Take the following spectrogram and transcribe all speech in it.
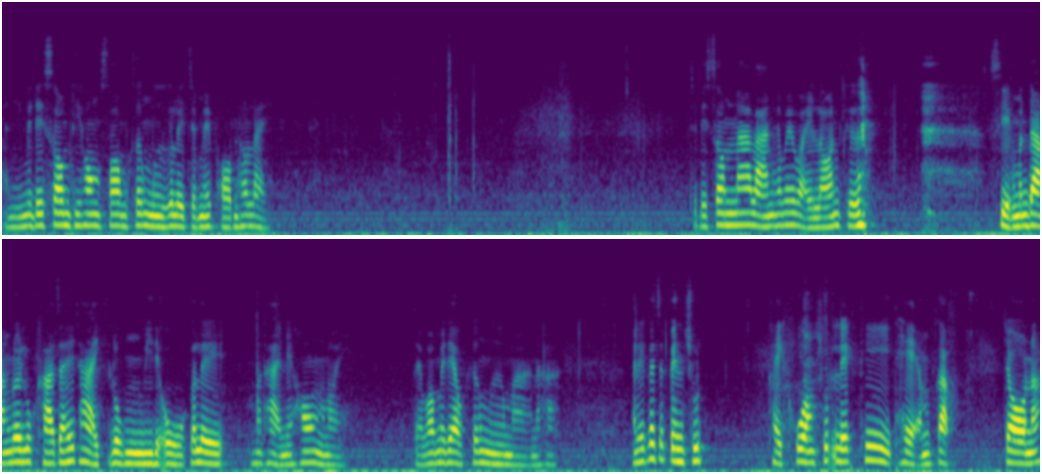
อันนี้ไม่ได้ซ่อมที่ห้องซ่อมเครื่องมือก็เลยจะไม่พร้อมเท่าไหร่ จะไปซ่อมหน้าร้านก็ไม่ไหวร้อนเกิน เสียงมันดังด้วยลูกค้าจะให้ถ่ายลงวิดีโอก็เลยมาถ่ายในห้องหน่อย แต่ว่าไม่ได้เอาเครื่องมือมานะคะ อันนี้ก็จะเป็นชุดไขควงชุดเล็กที่แถมกับจอนะ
